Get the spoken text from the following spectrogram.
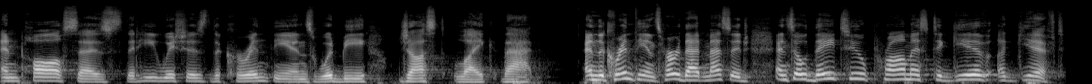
And Paul says that he wishes the Corinthians would be just like that. And the Corinthians heard that message, and so they too promised to give a gift,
